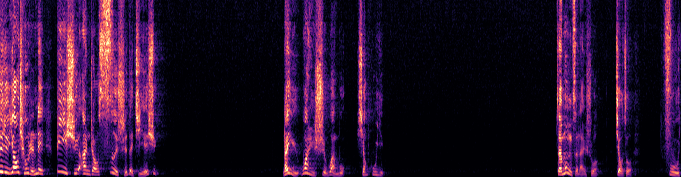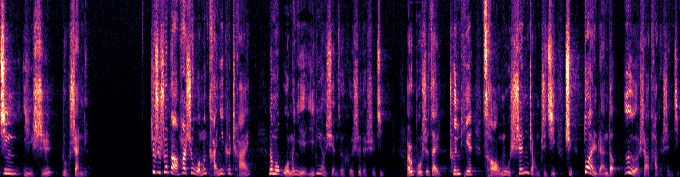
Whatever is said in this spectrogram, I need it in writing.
这就要求人类必须按照四时的节序，来与万事万物相呼应。在孟子来说，叫做“辅今以时入山林”，就是说，哪怕是我们砍一棵柴，那么我们也一定要选择合适的时机，而不是在春天草木生长之际去断然的扼杀它的生机。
